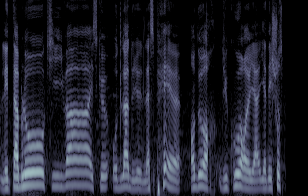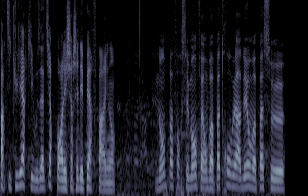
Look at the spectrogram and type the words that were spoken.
les tableaux qui y va? Est-ce que au-delà de, de l'aspect euh, en dehors du cours, il y, a- il y a des choses particulières qui vous attirent pour aller chercher des perfs, par exemple? Non, pas forcément. Enfin, on va pas trop regarder. On va pas se.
